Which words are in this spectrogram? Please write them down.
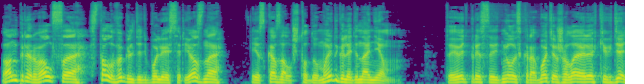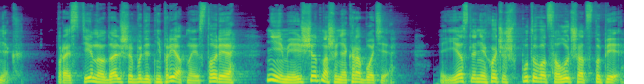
Он прервался, стал выглядеть более серьёзно и сказал, что думает, глядя на нем. «Ты ведь присоединилась к работе, желая легких денег. Прости, но дальше будет неприятная история, не имеющая отношения к работе. Если не хочешь впутываться, лучше отступи.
